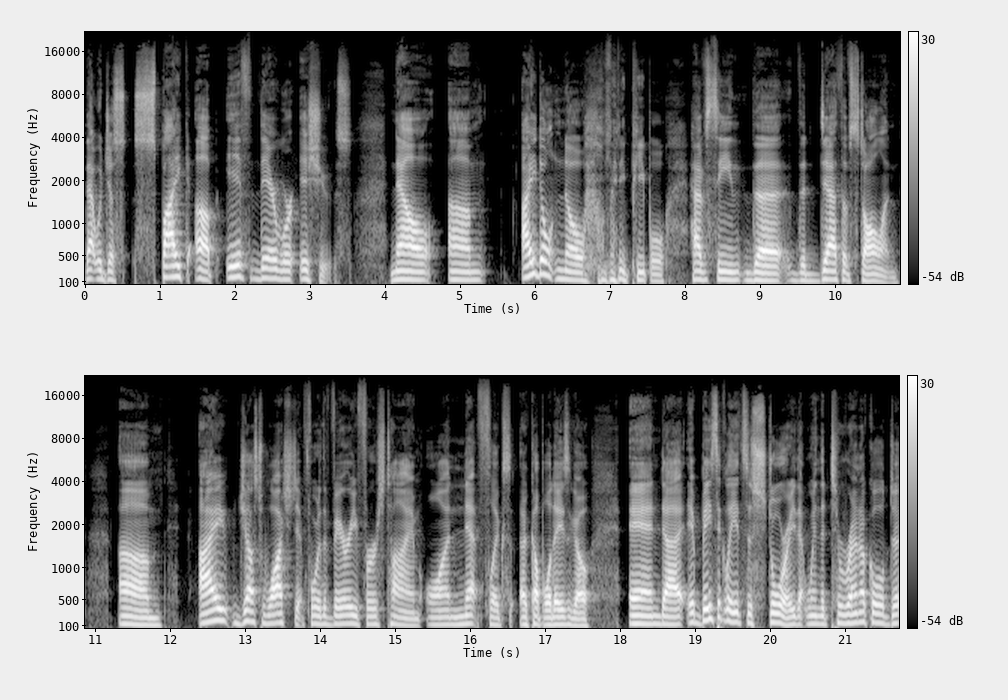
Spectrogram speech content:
that would just spike up if there were issues. Now, um, I don't know how many people have seen the the death of Stalin. Um, I just watched it for the very first time on Netflix a couple of days ago, and uh, it basically it's a story that when the tyrannical d-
